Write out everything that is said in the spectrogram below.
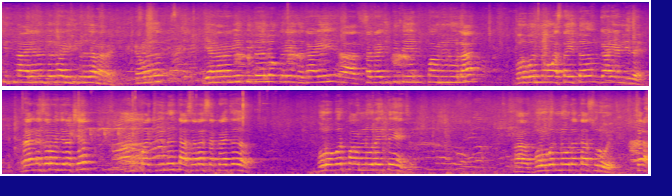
तिथनं आल्यानंतर गाडी तिकडे जाणार आहे त्यामुळं येणाऱ्यांनी तिथं लवकर यायचं गाडी अं, सकाळची तिथे येईल पावणे नऊला बरोबर नऊ वाजता इथं गाडी आणली जाईल. राहिल्या सर्वांच्या लक्षात? आणि पाचवीनं तासाला सकाळचं बरोबर पावणे नऊला इथं यायचं. हा बरोबर नऊला तास सुरू होईल. चला.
